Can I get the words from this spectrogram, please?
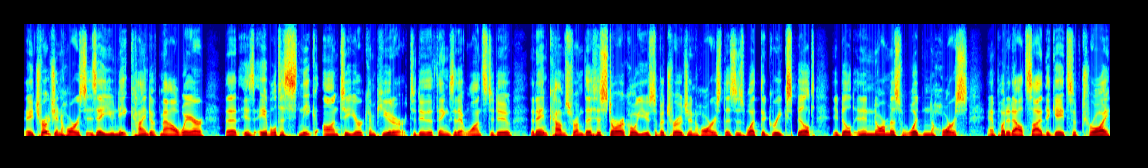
A Trojan horse is a unique kind of malware that is able to sneak onto your computer to do the things that it wants to do. The name comes from the historical use of a Trojan horse. This is what the Greeks built. They built an enormous wooden horse and put it outside the gates of Troy.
